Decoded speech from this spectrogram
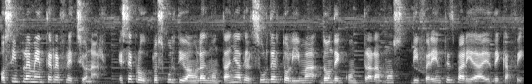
o simplemente reflexionar. Este producto es cultivado en las montañas del sur del Tolima, donde encontramos diferentes variedades de café,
